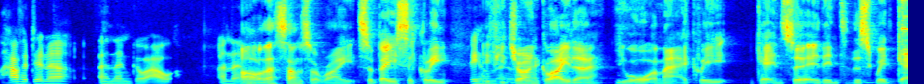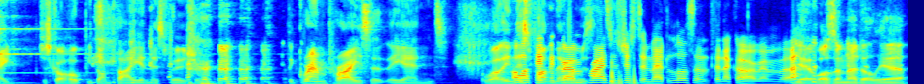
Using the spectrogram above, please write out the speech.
have a dinner and then go out and then Oh, that sounds all right. So basically, if you join Glider, you automatically get inserted into the Squid Game. Just gotta hope you don't die in this version. the grand prize at the end. Well, in Oh, I this think the grand was prize was just a medal or something. I can't remember. yeah, it was a medal. Yeah.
